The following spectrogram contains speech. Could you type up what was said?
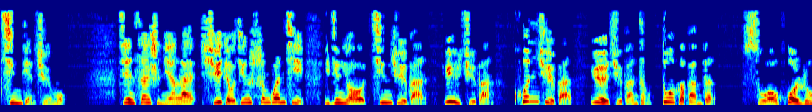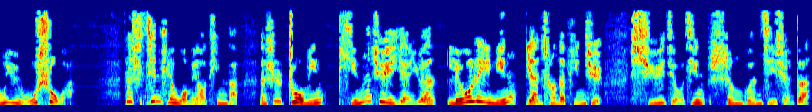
经典剧目。近三十年来，《徐九经升官记》已经有京剧版、豫剧版、昆剧版、越剧版等多个版本，所获荣誉无数啊。但是今天我们要听的，那是著名评剧演员刘立明演唱的评剧《徐九经升官记》选段。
